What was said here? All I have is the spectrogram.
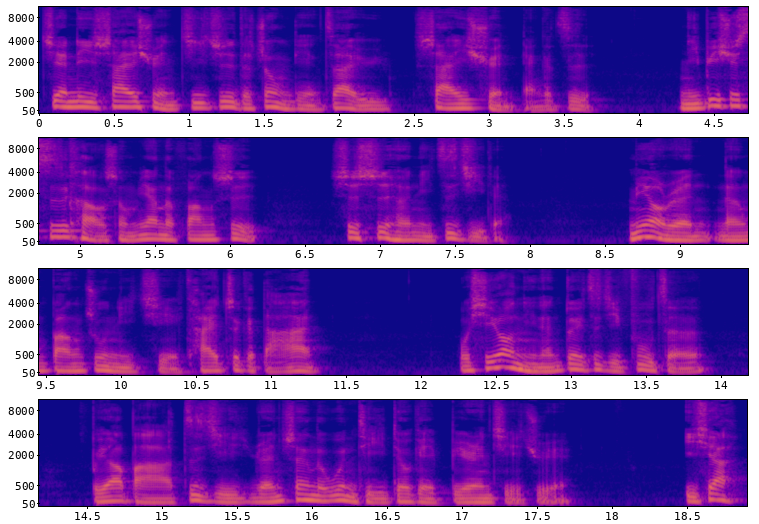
建立筛选机制的重点在于“筛选”两个字。你必须思考什么样的方式是适合你自己的。没有人能帮助你解开这个答案。我希望你能对自己负责，不要把自己人生的问题丢给别人解决。以下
